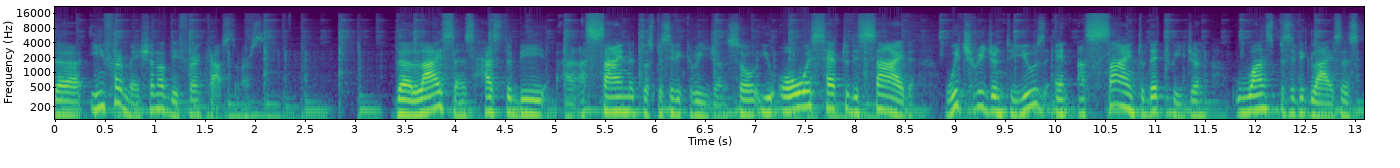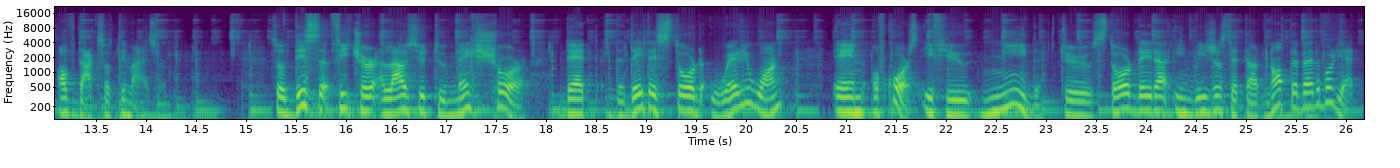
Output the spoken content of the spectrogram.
the information of different customers. The license has to be uh, assigned to a specific region, so you always have to decide which region to use and assign to that region one specific license of DAX Optimizer. So this feature allows you to make sure that the data is stored where you want and of course, if you need to store data in regions that are not available yet,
